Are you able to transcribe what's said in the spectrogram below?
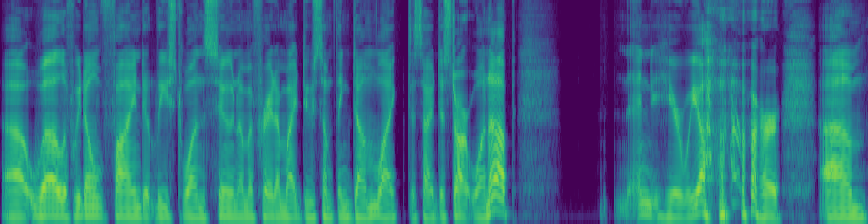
uh, well, if we don't find at least one soon, I'm afraid I might do something dumb like decide to start one up. And here we are. um,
